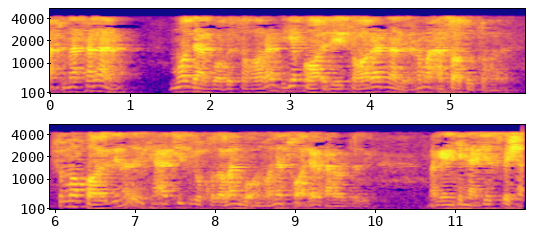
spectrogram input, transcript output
وقت مثلا ما در باب تهارت دیگه قاعده تهارت نداریم. اما اساس و تهارت چون ما قاعده نداریم که هر چیزی رو خداوند به عنوان طاهر قرار دادیم. مگر اینکه نجس بشه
